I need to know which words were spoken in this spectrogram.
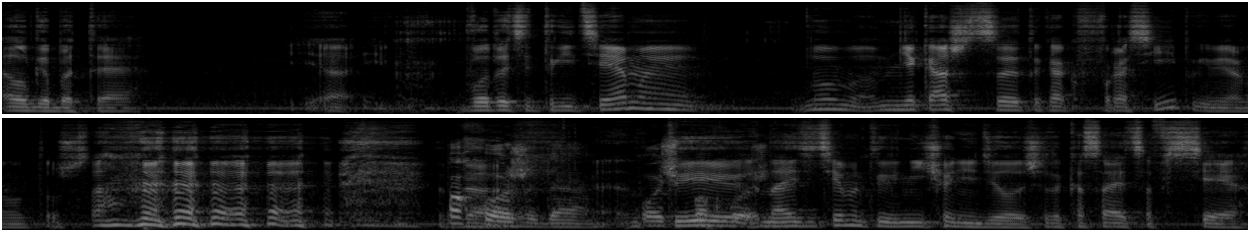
ЛГБТ. Вот эти три темы ну, мне кажется, это как в России примерно то же самое. Похоже, да. Очень ты, похоже. На эти темы ты ничего не делаешь. Это касается всех.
